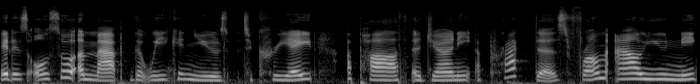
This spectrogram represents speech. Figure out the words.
It is also a map that we can use to create a path, a journey, a practice from our unique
